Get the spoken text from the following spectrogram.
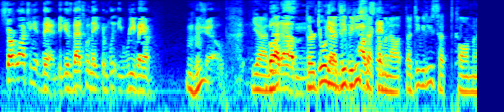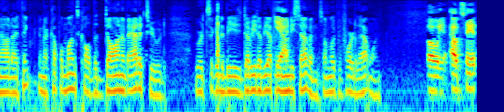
Start watching it then because that's when they completely revamp the show. Yeah, But, um, they're doing yeah, a DVD set coming out. That DVD set coming out, I think, in a couple months called The Dawn of Attitude, where it's going to be WWF in Yeah. '97. So I'm looking forward to that one. Oh yeah, outstanding.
